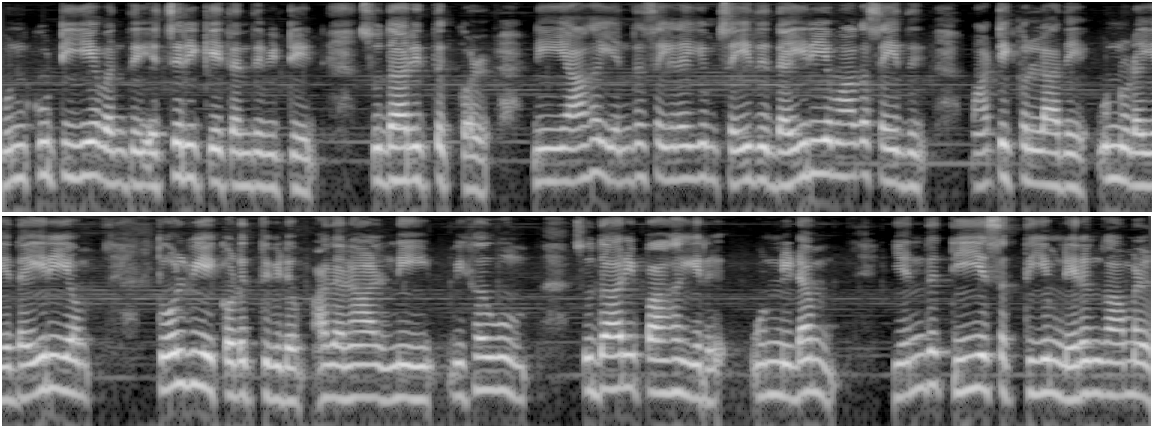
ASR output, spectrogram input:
முன்கூட்டியே வந்து எச்சரிக்கை தந்துவிட்டேன். சுதாரித்துக்கொள் நீயாக எந்த செயலையும் செய்து தைரியமாக செய்து மாட்டிக்கொள்ளாதே. உன்னுடைய தைரியம் தோல்வியை கொடுத்துவிடும். அதனால் நீ மிகவும் சுதாரிப்பாக இரு. உன்னிடம் எந்த தீய சக்தியும் நெருங்காமல்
